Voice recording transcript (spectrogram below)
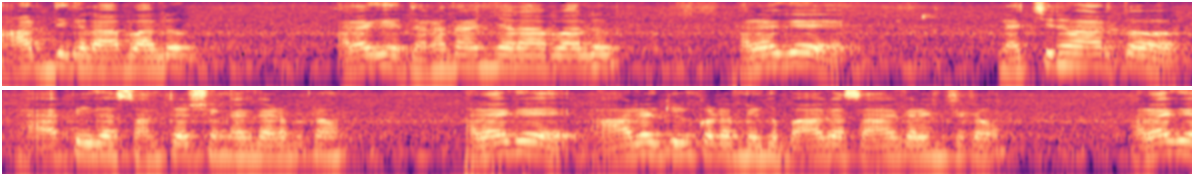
ఆర్థిక లాభాలు అలాగే ధనధాన్య లాభాలు అలాగే నచ్చిన వారితో హ్యాపీగా సంతోషంగా గడపడం అలాగే ఆరోగ్యం కూడా మీకు బాగా సహకరించడం అలాగే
